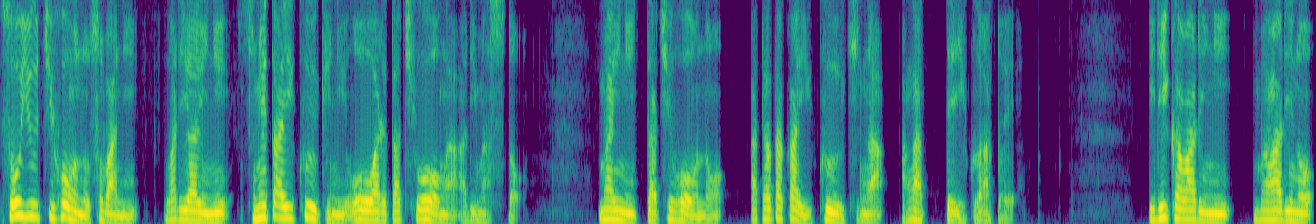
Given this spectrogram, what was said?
そういう地方のそばに割合に冷たい空気に覆われた地方がありますと前に言った地方の暖かい空気が上がっていく後へ入り代わりに周りの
